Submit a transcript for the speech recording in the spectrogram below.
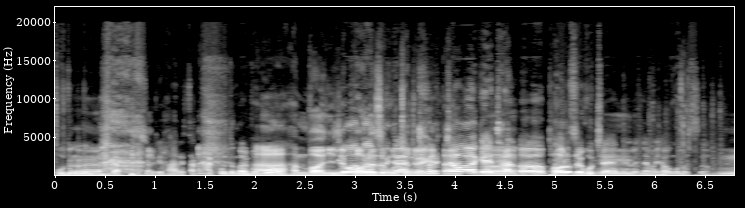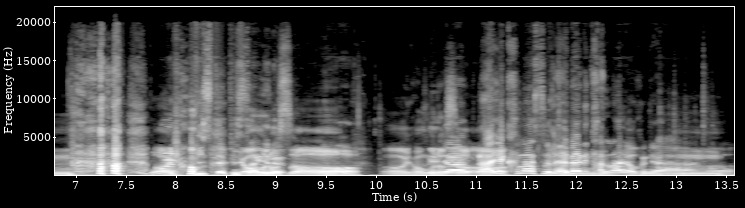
도둑놈 어. 기다듯이 그래 발을 싹 바꾸는 걸 보고 아, 한 번 이제 이거는 버릇을 그냥 고쳐줘야겠다. 철저하게 어. 자, 어, 버릇을 고쳐야 돼 음. 왜냐면 형으로서 음, 뭘 형- 비슷해 비슷하기는 형으로서, 어, 어, 형으로서. 그냥 어. 아예 클래스 레벨이 음. 달라요 그냥 음. 어.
